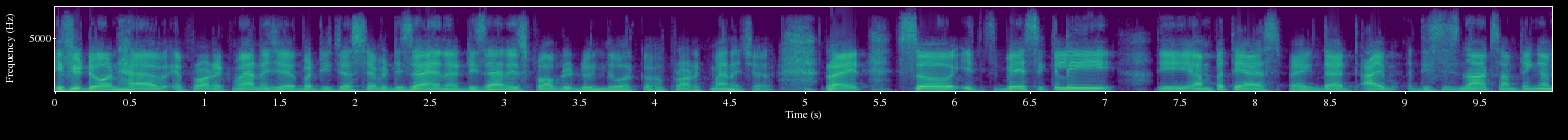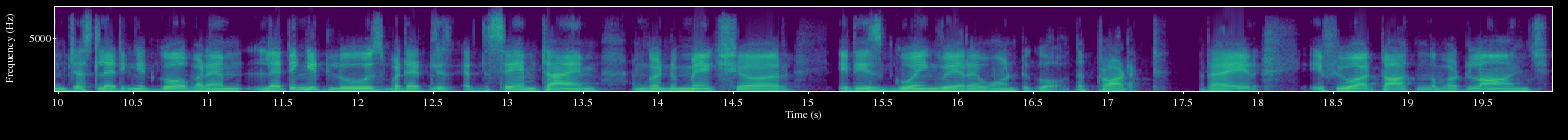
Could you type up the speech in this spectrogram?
If you don't have a product manager but you just have a designer designer is probably doing the work of a product manager right? So it's basically the empathy aspect that i this is not something i'm just letting it go but i'm letting it loose but at least at the same time i'm going to make sure it is going where i want to go the product right? If you are talking about launch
